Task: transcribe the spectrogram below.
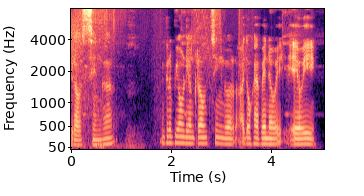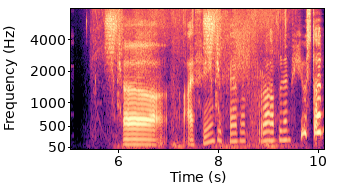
Ground single. I'm gonna be only on ground single. I don't have any AoE uh, I think we have a problem. Houston?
